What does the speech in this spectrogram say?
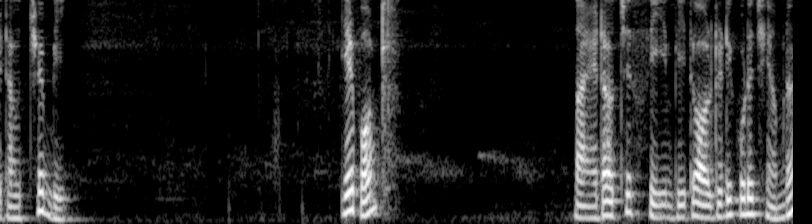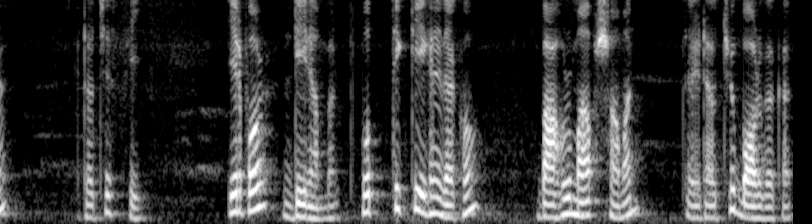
এটা হচ্ছে বি এরপর, না, এটা হচ্ছে সি বি তো অলরেডি করেছি আমরা, এটা হচ্ছে সি এরপর ডি নাম্বার প্রত্যেকটি এখানে দেখো, বাহুর মাপ সমান, তাহলে এটা হচ্ছে বর্গাকার।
